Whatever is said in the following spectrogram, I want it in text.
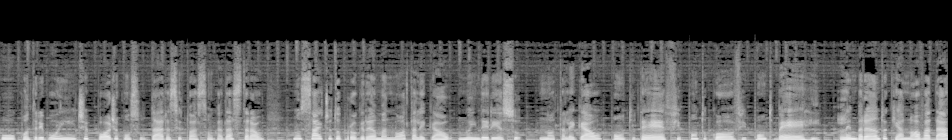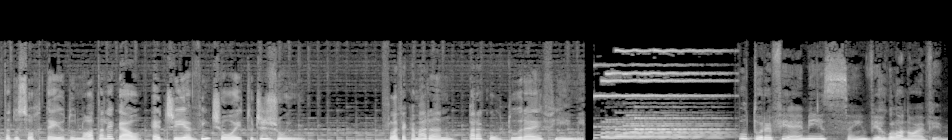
O contribuinte pode consultar a situação cadastral no site do programa Nota Legal no endereço notalegal.df.gov.br. Lembrando que a nova data do sorteio do Nota Legal é dia 28 de junho. Flávia Camarano, para a Cultura FM. Cultura FM 100,9.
